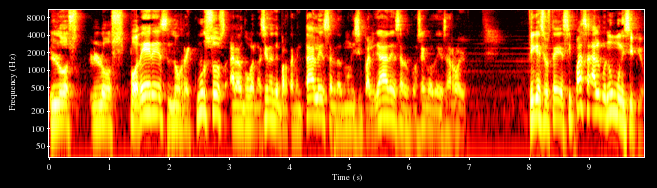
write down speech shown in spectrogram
los, los poderes, los recursos a las gobernaciones departamentales, a las municipalidades, a los consejos de desarrollo. Fíjense ustedes, si pasa algo en un municipio,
